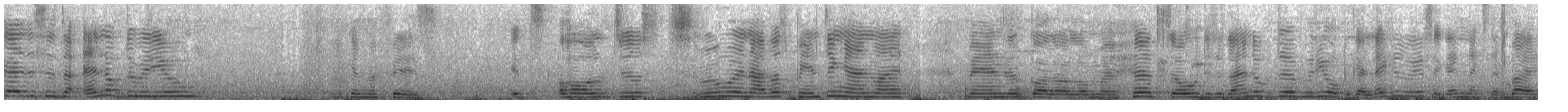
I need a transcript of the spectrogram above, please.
Guys, this is the end of the video. Look at my face. It's all just ruined. I was painting and my paint just got all on my head. So this is the end of the video. Hope you guys like this video. See you again next time. Bye.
